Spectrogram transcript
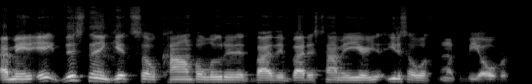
I mean, it, this thing gets so convoluted by the by this time of year. You, you just always want it to be over.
